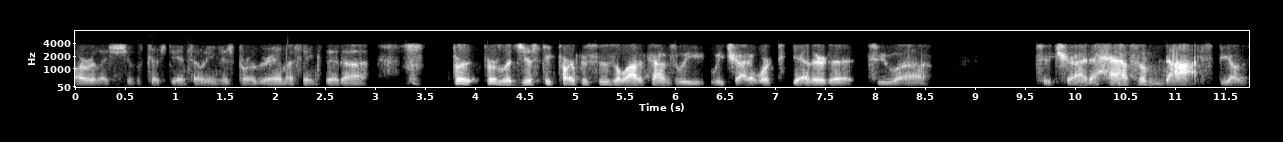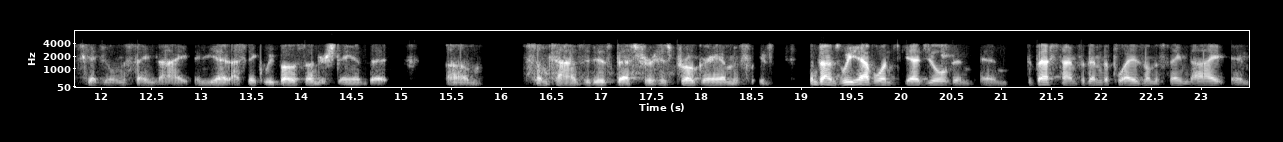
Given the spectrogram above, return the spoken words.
our relationship with Coach D'Antoni and his program. I think that uh, for for logistic purposes, a lot of times we we try to work together to to uh, to try to have them not be on the schedule on the same night. And yet, I think we both understand that um, sometimes it is best for his program. If, if sometimes we have one scheduled, and and the best time for them to play is on the same night, and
